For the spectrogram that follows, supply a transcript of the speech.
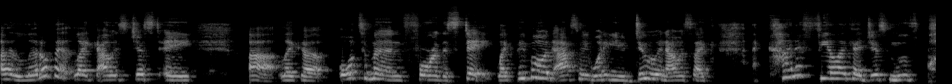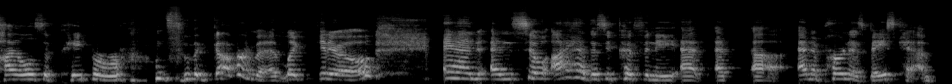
a little bit like I was just a uh, like a ottoman for the state. Like people would ask me, "What do you do?" And I was like, "I kind of feel like I just move piles of paper around for the government, like you know." And and so I had this epiphany at at uh, Annapurna's base camp.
